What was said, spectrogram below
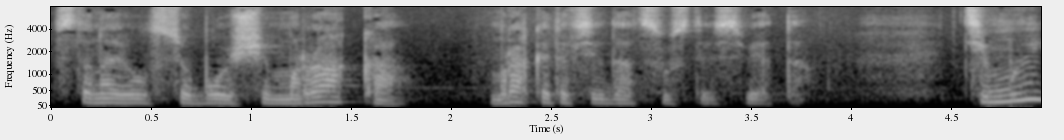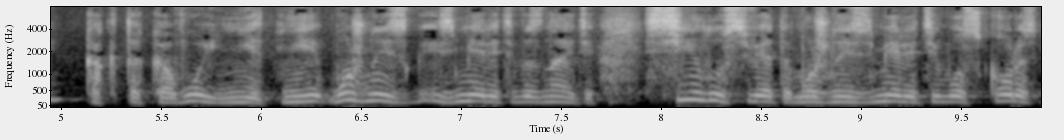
становилось все больше мрака. Мрак – это всегда отсутствие света. Тьмы как таковой нет. Не, можно измерить, вы знаете, силу света, можно измерить его скорость.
